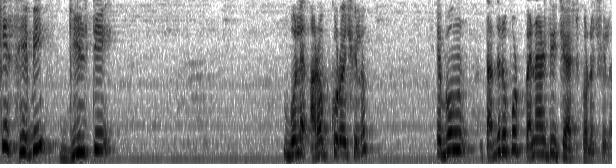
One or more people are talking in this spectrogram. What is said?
কে সেবি গিলটি বলে আরোপ করেছিল এবং তাদের ওপর পেনাল্টি চার্জ করেছিল।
